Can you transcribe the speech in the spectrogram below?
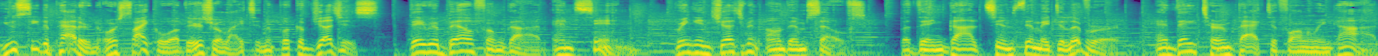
You see the pattern or cycle of the Israelites in the book of Judges. They rebel from God and sin, bringing judgment on themselves. But then God sends them a deliverer, and they turn back to following God.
